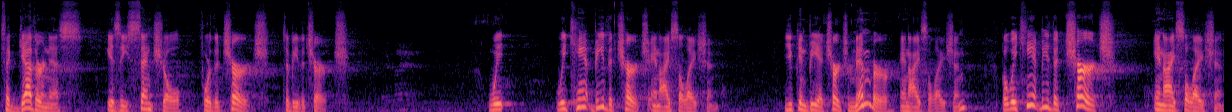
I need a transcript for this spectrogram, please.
Togetherness is essential for the church to be the church. We, we can't be the church in isolation. You can be a church member in isolation, but we can't be the church in isolation.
